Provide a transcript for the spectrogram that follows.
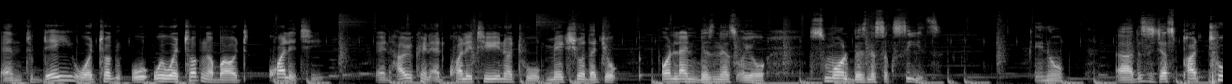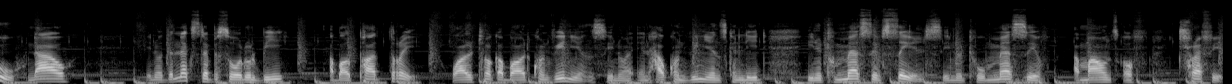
And today we're talking we were talking about quality and how you can add quality in order to make sure that your online business or your small business succeeds. You know, uh, this is just part two. Now, you know, the next episode will be about part three where I'll talk about convenience, you know, and how convenience can lead, you know, to massive sales, you know, to massive amounts of traffic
